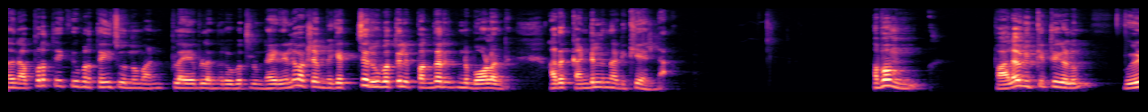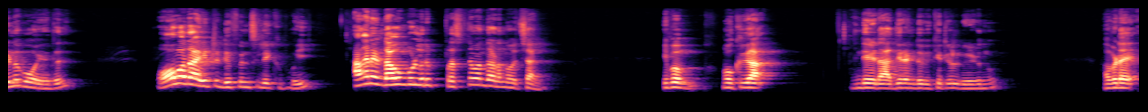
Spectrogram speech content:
അതിനപ്പുറത്തേക്ക് പ്രത്യേകിച്ച് ഒന്നും അൺപ്ലേയബിൾ എന്ന രൂപത്തിൽ ഉണ്ടായിരുന്നില്ല. പക്ഷേ മികച്ച രൂപത്തിൽ പന്തെറിഞ്ഞിട്ടുണ്ട് ബോളുണ്ട് അത് കണ്ടിൽ നിന്ന് അടിക്കുകയല്ല. അപ്പം പല വിക്കറ്റുകളും വീണുപോയത് ഓവറായിട്ട് ഡിഫൻസിലേക്ക് പോയി. അങ്ങനെ ഉണ്ടാകുമ്പോൾ ഒരു പ്രശ്നം എന്താണെന്ന് വെച്ചാൽ ഇപ്പം നോക്കുക ഇന്ത്യയുടെ ആദ്യ രണ്ട് വിക്കറ്റുകൾ വീഴുന്നു. അവിടെ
